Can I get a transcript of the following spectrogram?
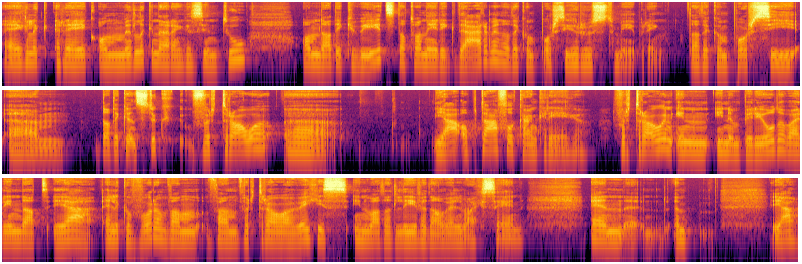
Eigenlijk rij ik onmiddellijk naar een gezin toe, omdat ik weet dat wanneer ik daar ben, dat ik een portie rust meebreng. Dat ik een portie, um, dat ik een stuk vertrouwen uh, ja, op tafel kan krijgen vertrouwen in, in een periode waarin dat, ja, elke vorm van, van vertrouwen weg is in wat het leven dan wel mag zijn. En eh, ja,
